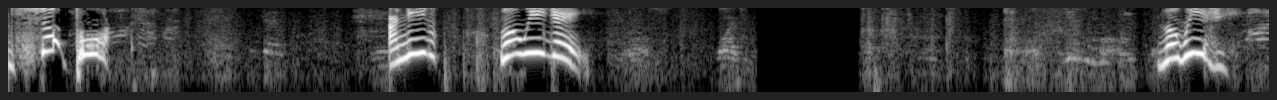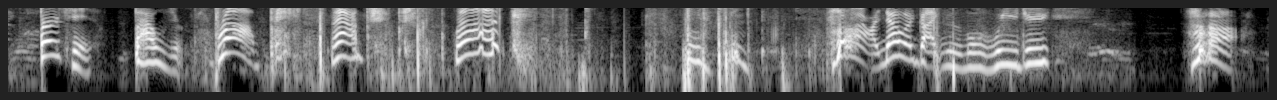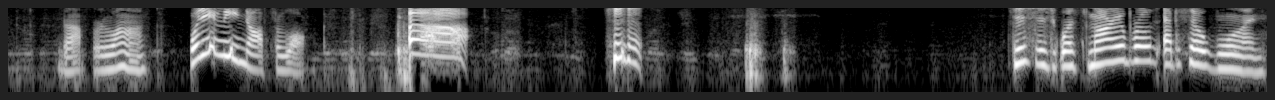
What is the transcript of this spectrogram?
I'm so bored. I need Luigi. Luigi versus Bowser. now I got you, Luigi. not for long. What do you mean, not for long? Ah! This is was Mario Bros. Episode 1.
